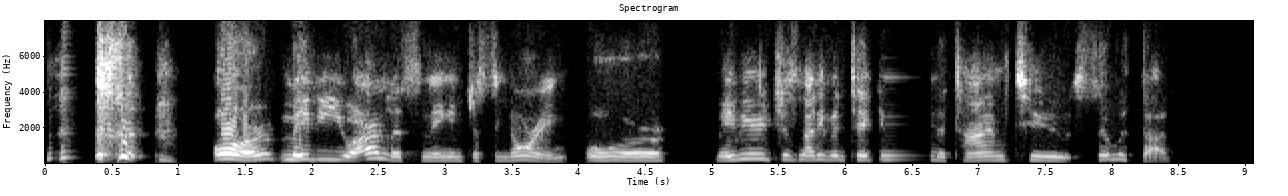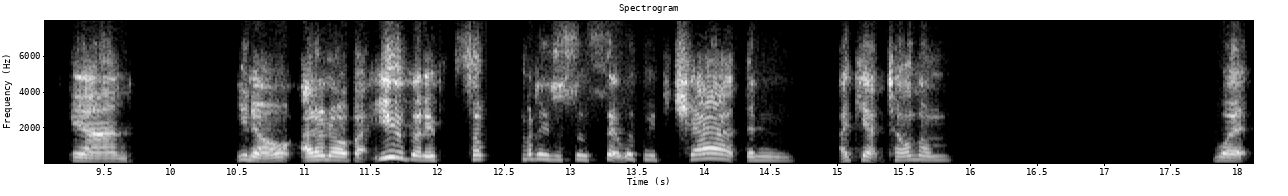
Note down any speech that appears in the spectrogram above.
or maybe you are listening and just ignoring, or maybe you're just not even taking the time to sit with God. And, you know, I don't know about you, but if somebody doesn't sit with me to chat, then I can't tell them what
